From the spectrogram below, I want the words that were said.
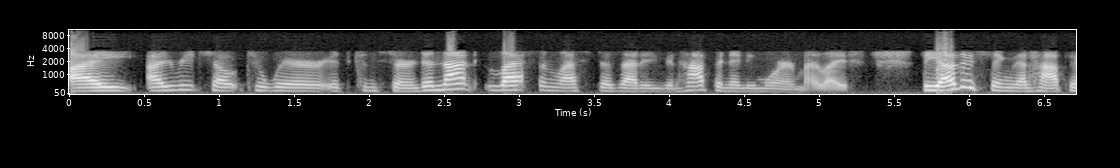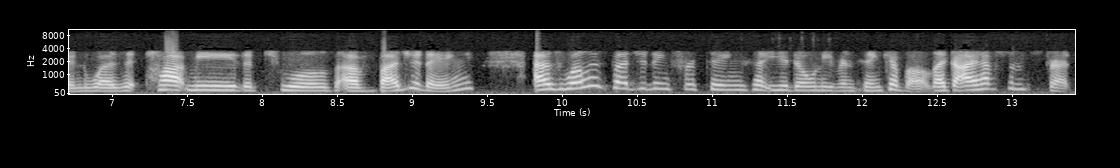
I I reach out to where it's concerned, and that less and less does that even happen anymore in my life. The other thing that happened was it taught me the tools of budgeting, as well as budgeting for things that you don't even think about. Like I have some stretch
